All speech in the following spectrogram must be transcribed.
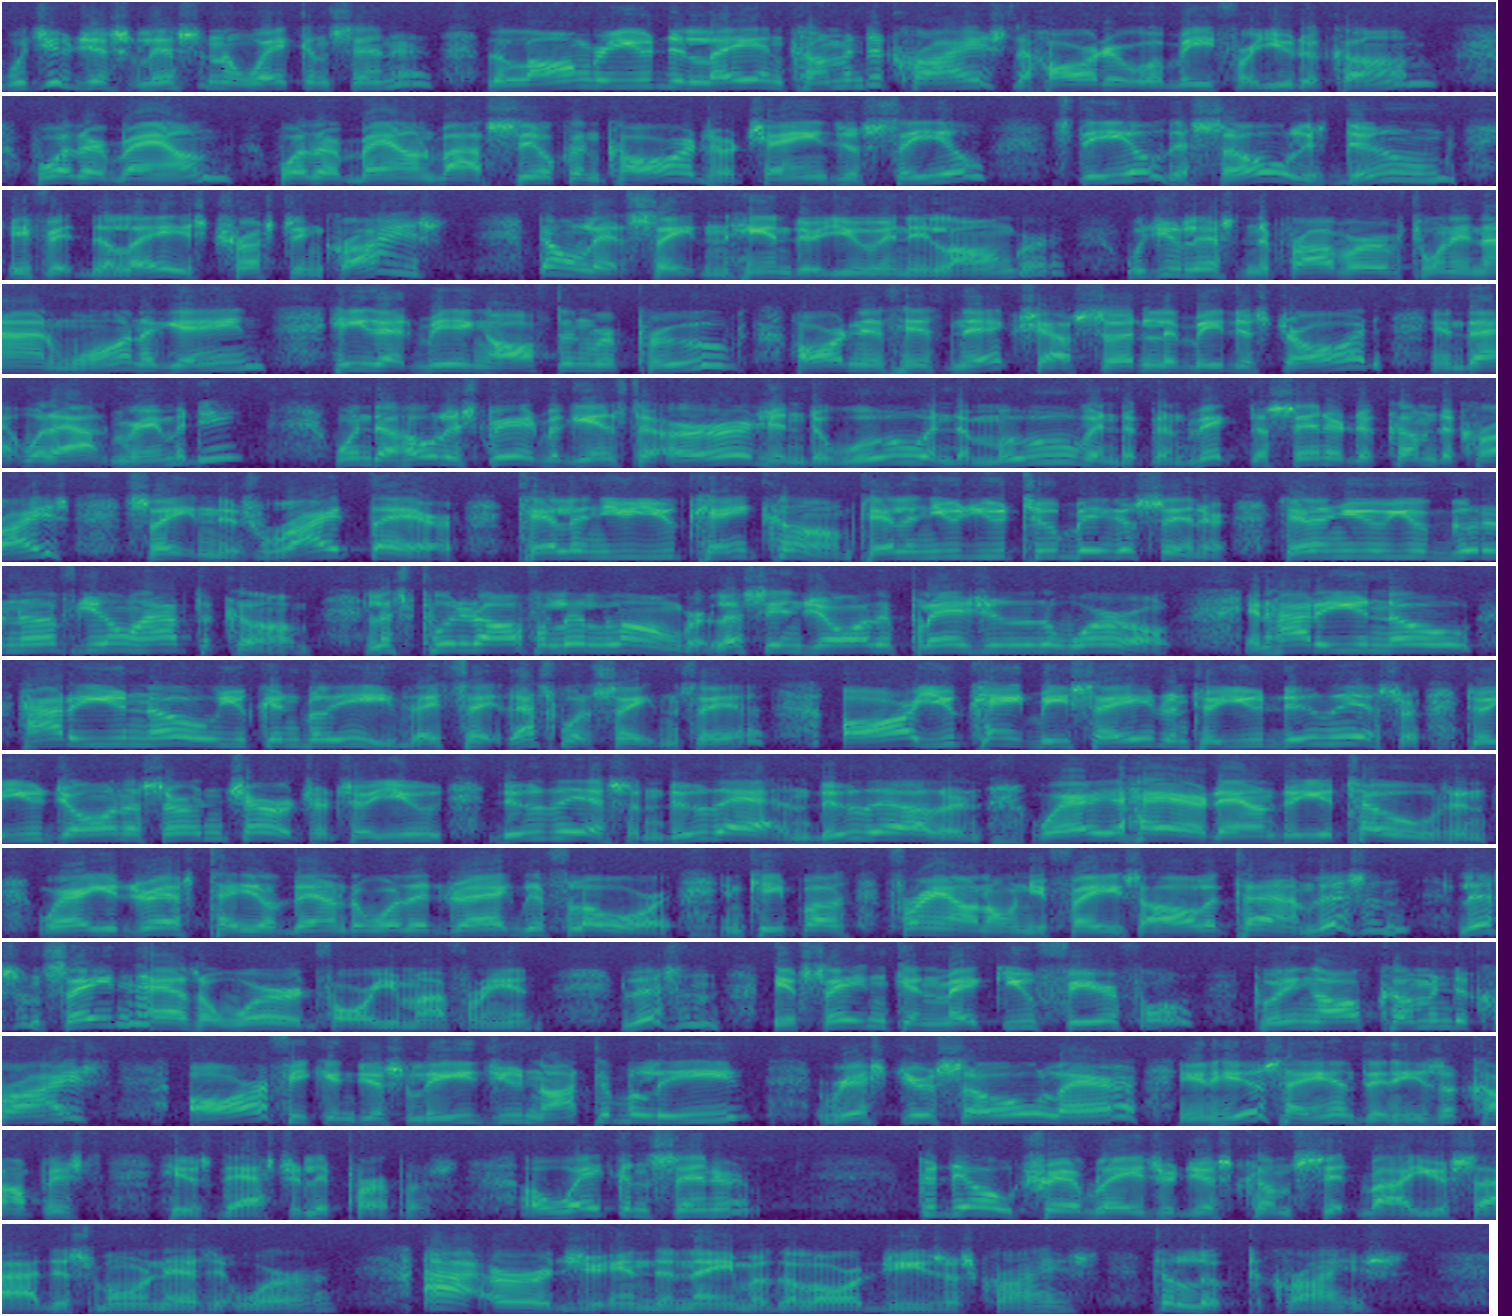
Would you just listen, awakened sinner? The longer you delay in coming to Christ, the harder it will be for you to come. Whether bound, whether bound by silken cords or chains of steel, steel, the soul is doomed if it delays trusting Christ. Don't let Satan hinder you any longer. Would you listen to Proverbs 29 1 again? He that being often reproved hardeneth his neck shall suddenly be destroyed, and that without remedy. When the Holy Spirit begins to urge and to woo and to move and to convict the sinner to come to Christ, Satan is right there telling you you can't come, telling you you're too big a sinner, telling you you're good enough, you don't have to come. Let's put it off a little longer. Let's enjoy the pleasures of the world. And how do you know? How do you know you can believe. They say that's what Satan says. Or you can't be saved until you do this, or until you join a certain church, or until you do this and do that and do the other, and wear your hair down to your toes, and wear your dress tails down to where they drag the floor, and keep a frown on your face all the time. Listen, listen. Satan has a word for you, my friend. Listen. If Satan can make you fearful, putting off coming to Christ, or if he can just lead you not to believe, rest your soul there in his hands, then he's accomplished his dastardly purpose. Awaken, sinner. Could the old trailblazer just come sit by your side this morning, as it were? I urge you in the name of the Lord Jesus Christ to look to Christ.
